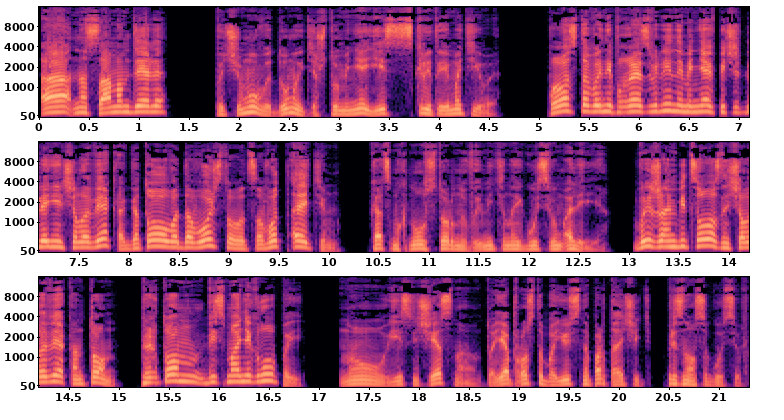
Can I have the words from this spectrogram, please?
«А на самом деле?» «Почему вы думаете, что у меня есть скрытые мотивы?» «Просто вы не произвели на меня впечатление человека, готового довольствоваться вот этим». Кац махнул в сторону выметенной гусевым аллеи. «Вы же амбициозный человек, Антон, притом весьма не глупый». «Ну, если честно, то я просто боюсь напортачить», — признался Гусев.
